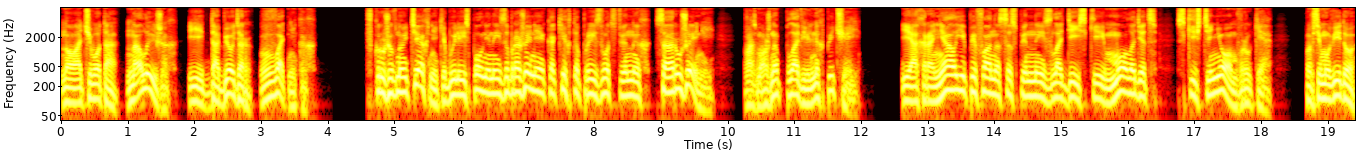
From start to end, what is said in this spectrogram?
но от чего-то на лыжах и до бедер в ватниках. В кружевной технике были исполнены изображения каких-то производственных сооружений, возможно, плавильных печей. И охранял Епифана со спины злодейский молодец с кистенем в руке. По всему виду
